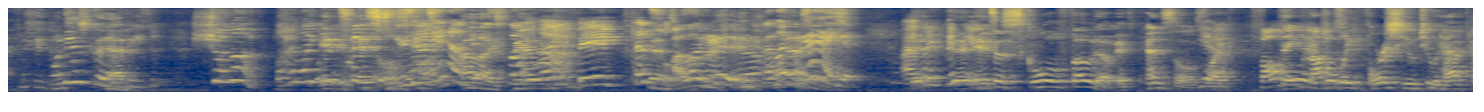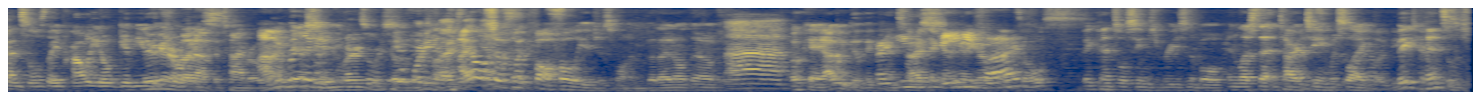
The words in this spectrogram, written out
I think What is that? Shut up! I like big It's- pencils. You're not in on I this. like I like big pencils. I like big. I like big. I like big. It's a school photo. It's pencils. Yeah. Like Fall they foliage is- probably force you to have pencils. They probably don't give you They're the gonna run out choice. the timer. I'm We're gonna guessing. We're, we're pencils. so 45 I also put fall foliage as one, but I don't know. If, Ah, okay, I would go big Are pencils. you I think I'm gonna go 85? pencils. Big pencil seems reasonable, unless that entire team was like, big pencils,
